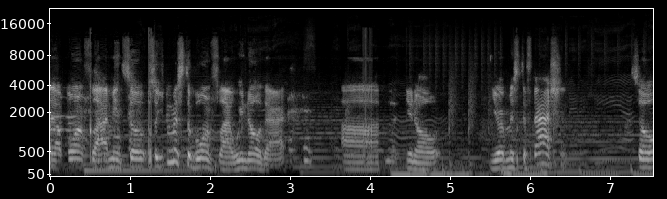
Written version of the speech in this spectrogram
Yeah, born fly. I mean, so so you're Mr. Born Fly. We know that. Uh, you know, you're Mr. Fashion. So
